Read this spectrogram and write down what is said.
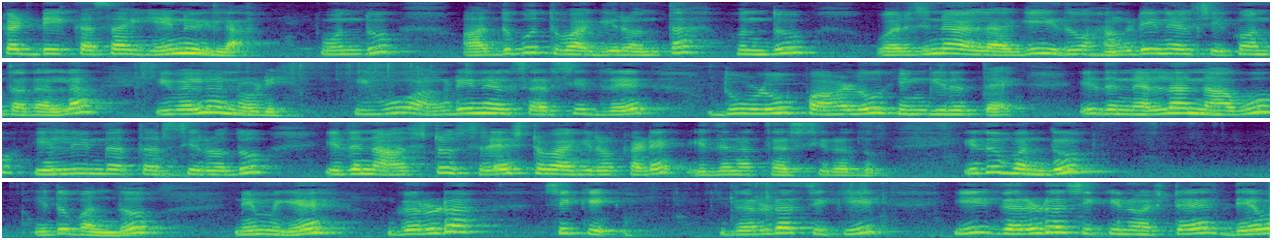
ಕಡ್ಡಿ, ಕಸ ಏನೂ ಇಲ್ಲ. ಒಂದು ಅದ್ಭುತವಾಗಿರೋಂಥ ಒಂದು ಒರಿಜಿನಲ್ ಆಗಿ ಇದು ಅಂಗಡಿನಲ್ಲಿ ಸಿಗೋವಂಥದ್ದಲ್ಲ ಇವೆಲ್ಲ ನೋಡಿ. ಇವು ಅಂಗಡಿನಲ್ಲಿ ಸರಿಸಿದ್ರೆ ಧೂಳು, ಪಾಳು ಹಿಂಗಿರುತ್ತೆ. ಇದನ್ನೆಲ್ಲ ನಾವು ಎಲ್ಲಿಂದ ತರಿಸಿರೋದು? ಇದನ್ನು ಅಷ್ಟು ಶ್ರೇಷ್ಠವಾಗಿರೋ ಕಡೆ ಇದನ್ನು ತರಿಸಿರೋದು. ಇದು ಬಂದು ಇದು ಬಂದು ನಿಮಗೆ ಗರುಡ ಸಿಕ್ಕಿ ಗರುಡ ಸಿಕ್ಕಿ ಈ ಗರುಡ ಸಿಕ್ಕಿನೂ ಅಷ್ಟೇ ದೇವ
